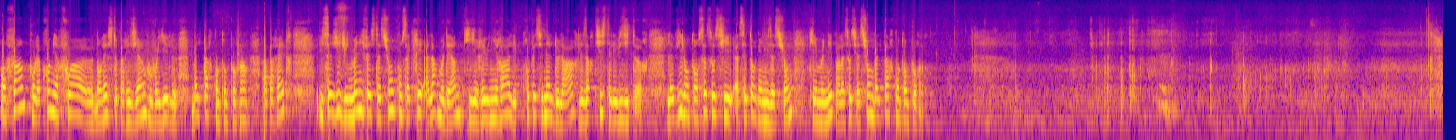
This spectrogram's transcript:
Enfin, pour la première fois euh, dans l'Est parisien, vous voyez le Baltard contemporain apparaître. Il s'agit d'une manifestation consacrée à l'art moderne qui réunira les professionnels de l'art, les artistes et les visiteurs. La ville entend s'associer à cette organisation qui est menée par l'association Baltard contemporain.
